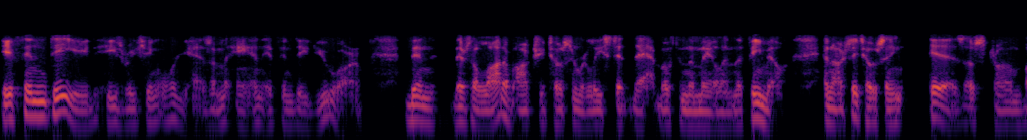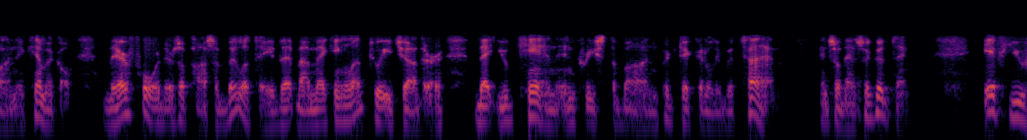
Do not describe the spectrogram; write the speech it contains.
If indeed he's reaching orgasm, and if indeed you are, then there's a lot of oxytocin released at that, both in the male and the female. And oxytocin is a strong bonding chemical. Therefore, there's a possibility that by making love to each other, that you can increase the bond, particularly with time. And so that's a good thing. If you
